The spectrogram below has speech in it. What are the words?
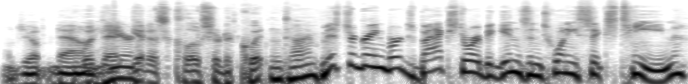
we'll jump down Would that get us closer to quitting time? Mr. Greenberg's backstory begins in 2016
